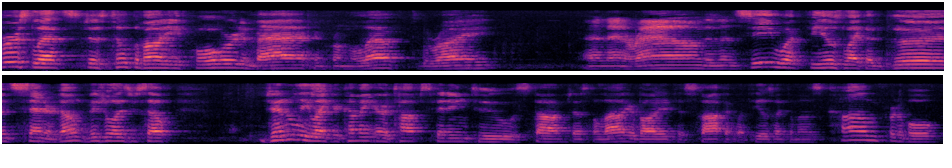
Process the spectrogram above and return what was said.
first let's just tilt the body forward and back and from the left to the right and then around and then see what feels like a good center. Don't visualize yourself generally like you're coming or top spinning to stop. Just allow your body to stop at what feels like the most comfortable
